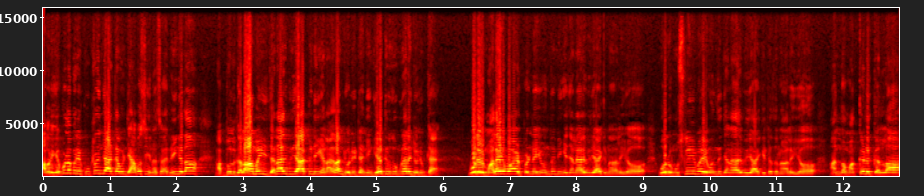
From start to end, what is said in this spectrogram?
அவர் எவ்வளவு பெரிய குற்றஞ்சாட்ட வேண்டிய அவசியம் என்ன சார். நீங்க தான் அப்துல் கலாமை ஜனாதிபதி ஆக்குனீங்க. நான் தான் சொல்லிட்டேன். நீங்க கேட்கறதுக்கு முன்னாலே சொல்லிவிட்டேன். ஒரு மலைவாழ் பெண்ணை வந்து நீங்கள் ஜனாதிபதி ஆக்கினாலேயோ ஒரு முஸ்லீமை வந்து ஜனாதிபதி ஆக்கிட்டதுனாலேயோ அந்த மக்களுக்கெல்லாம்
